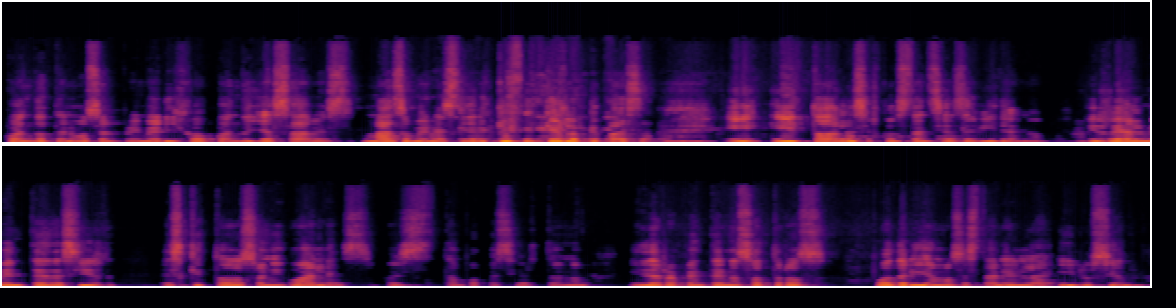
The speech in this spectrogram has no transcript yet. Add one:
cuando tenemos el primer hijo, cuando ya sabes más o menos qué, qué- qué es lo que pasa y, y todas las circunstancias de vida, ¿no? Y realmente decir, es que todos son iguales, pues tampoco es cierto, ¿no? Y de repente nosotros podríamos estar en la ilusión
